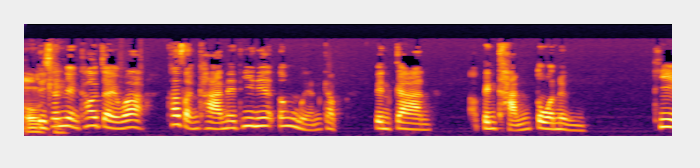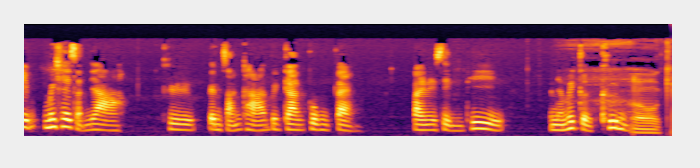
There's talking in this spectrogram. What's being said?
โอเคดิฉันยังเข้าใจว่าถ้าสังขารในที่เนี้ยต้องเหมือนกับเป็นการเป็นขันธ์ตัวหนึ่ง ที่ไม่ใช่สัญญา คือเป็นสังขารเป็นการปรุงแต่งไปในสิ่งที่มันยังไม่เกิดขึ้น โอเค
